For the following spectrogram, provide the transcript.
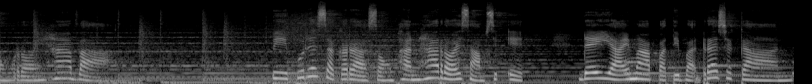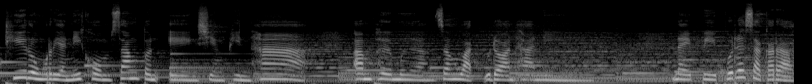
2,205 บาท ปีพุทธศักราช 2531 ได้ย้ายมาปฏิบัติราชการที่โรงเรียนนิคมสร้างตนเองเชียงพิน 5 อำเภอเมืองจังหวัดอุดรธานี ในปีพุทธศักราช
